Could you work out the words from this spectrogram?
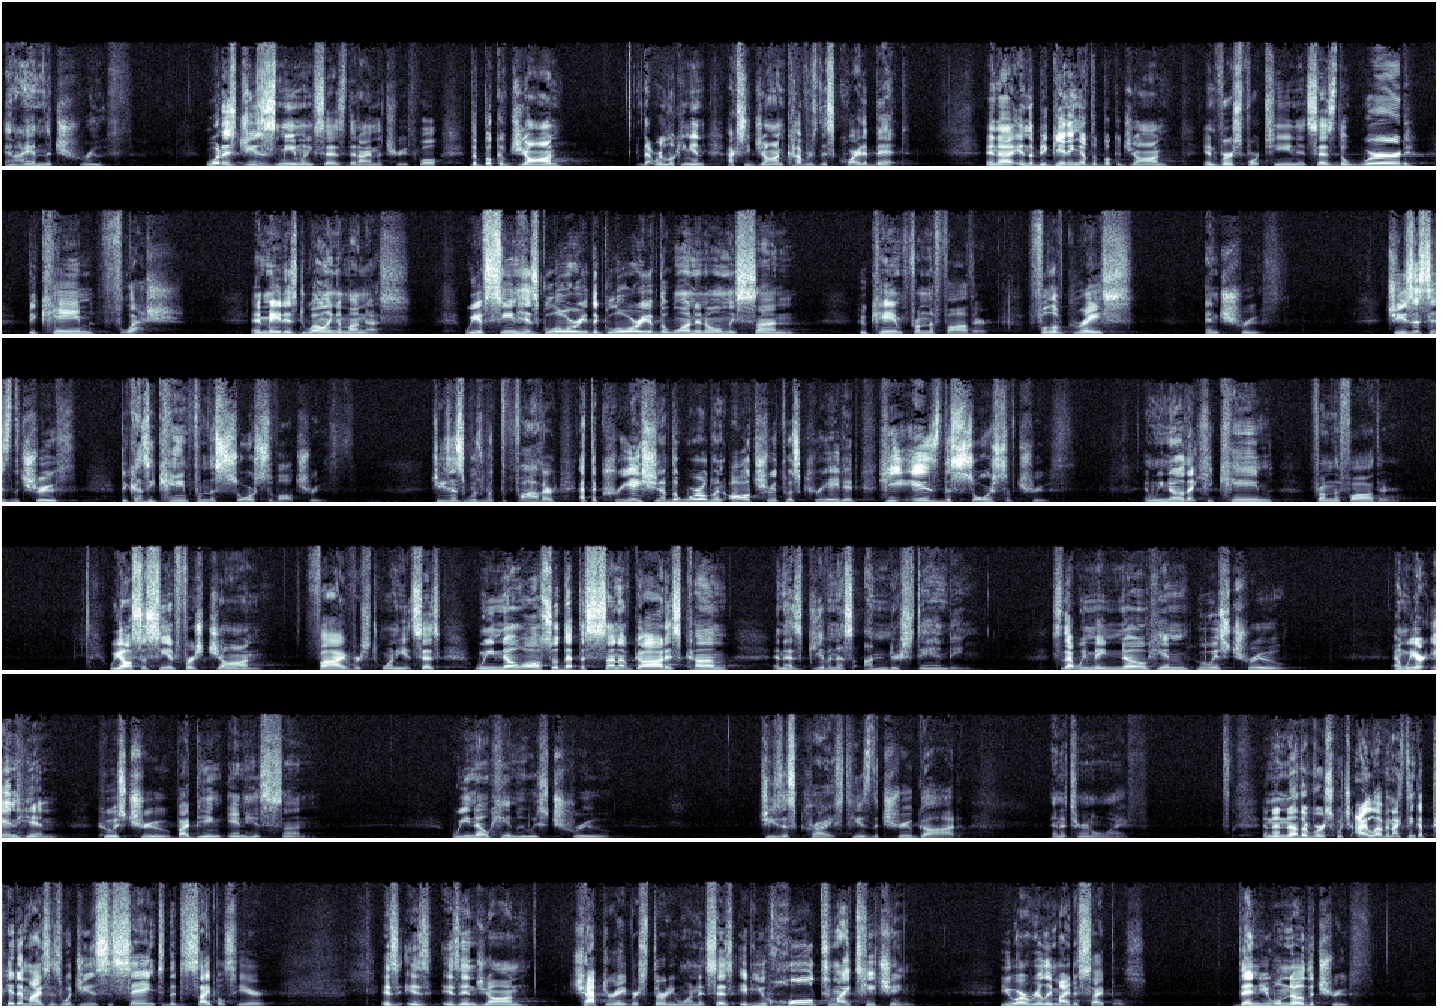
and I am the truth. What does Jesus mean when He says that I'm the truth? Well, the book of John that we're looking in, actually, John covers this quite a bit. And uh, in the beginning of the book of John, in verse 14, it says, The Word became flesh and made his dwelling among us. We have seen his glory, the glory of the one and only Son who came from the Father, full of grace and truth. Jesus is the truth because he came from the source of all truth. Jesus was with the Father at the creation of the world when all truth was created. He is the source of truth. And we know that He came from the Father. We also see in 1 John 5, verse 20, it says, We know also that the Son of God has come and has given us understanding, so that we may know Him who is true. And we are in Him who is true by being in His Son. We know him who is true Jesus Christ. He is the true God and eternal life. And another verse which I love and I think epitomizes what Jesus is saying to the disciples here is, is, is in John chapter 8, verse 31. It says, If you hold to my teaching, you are really my disciples. Then you will know the truth,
